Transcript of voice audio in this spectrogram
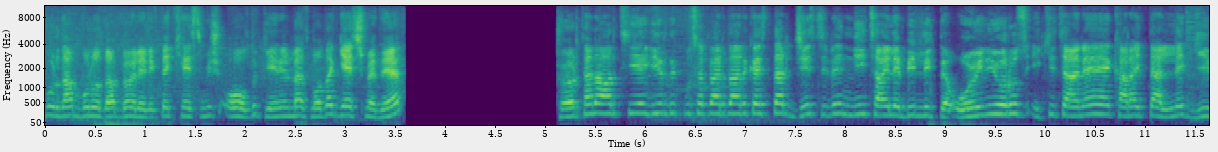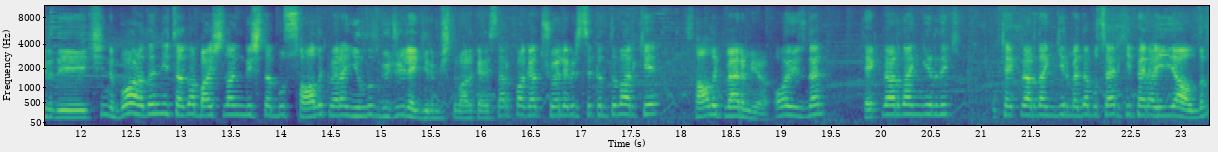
Buradan bunu da böylelikle kesmiş olduk. Yenilmez moda geçmedi. Körten artıya girdik bu sefer de arkadaşlar. Jesse ve Nita ile birlikte oynuyoruz. İki tane karakterle girdik. Şimdi bu arada Nita'da başlangıçta bu sağlık veren yıldız gücüyle girmiştim arkadaşlar. Fakat şöyle bir sıkıntı var ki sağlık vermiyor. O yüzden tekrardan girdik. Tekrardan girmede bu sefer hiper ayıyı aldım.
